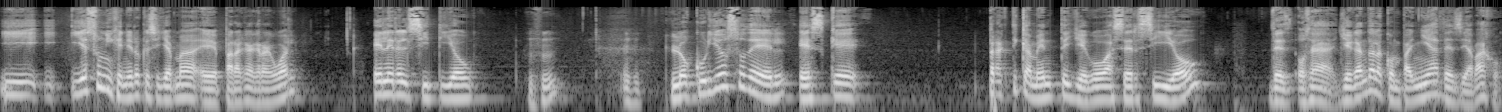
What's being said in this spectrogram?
Y, es un ingeniero que se llama eh, Paraga Grawal. Él era el CTO. Lo curioso de él es que prácticamente llegó a ser CEO, o sea, llegando a la compañía desde abajo.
